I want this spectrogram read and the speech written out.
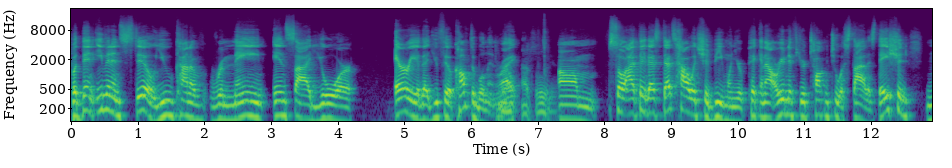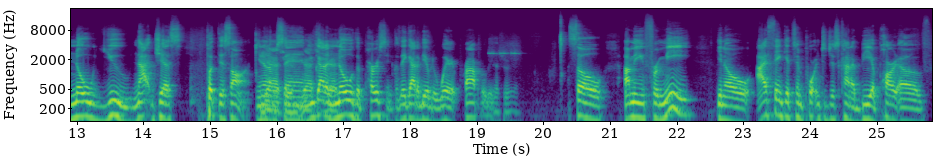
But then even in still, you kind of remain inside your area that you feel comfortable in, right? Absolutely. Um, so I think that's that's how it should be when you're picking out, or even if you're talking to a stylist, they should know you, not just put this on. You know what I'm Gotcha, saying? you got to gotcha. know the person because they got to be able to wear it properly. So, I mean, for me, you know, I think it's important to just kind of be a part of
